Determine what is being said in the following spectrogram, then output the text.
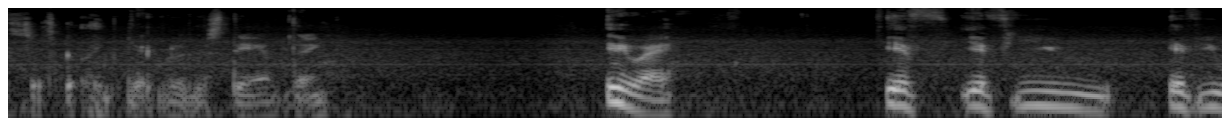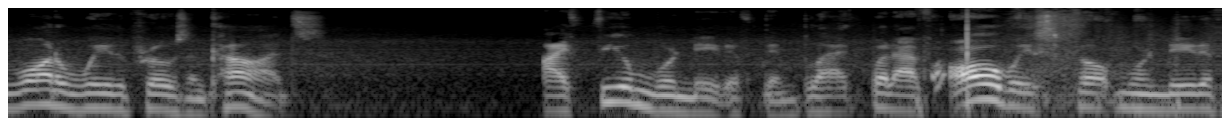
Let's just go ahead and get rid of this damn thing. Anyway, if if you if you want to weigh the pros and cons, I feel more native than black, but I've always felt more native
